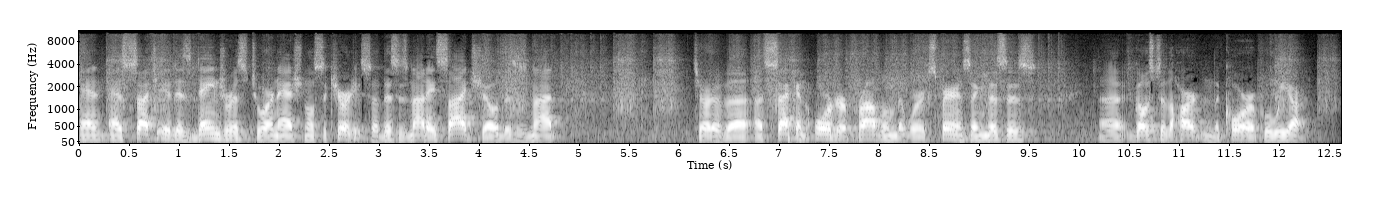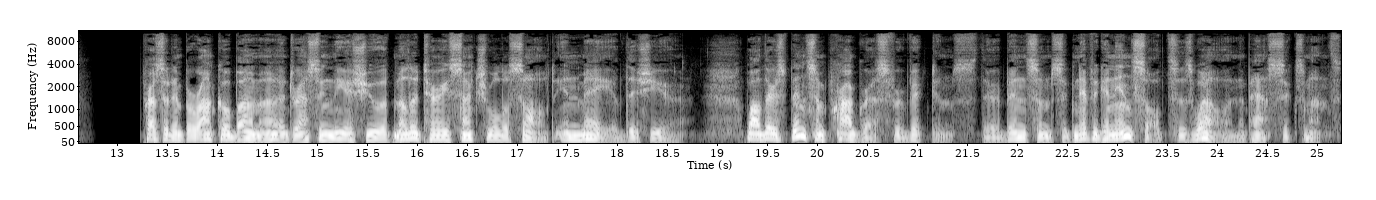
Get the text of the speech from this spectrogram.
And as such, it is dangerous to our national security. So this is not a sideshow. This is not sort of a, a second order problem that we're experiencing. This is, uh, goes to the heart and the core of who we are. President Barack Obama addressing the issue of military sexual assault in May of this year. While there's been some progress for victims, there have been some significant insults as well in the past six months.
